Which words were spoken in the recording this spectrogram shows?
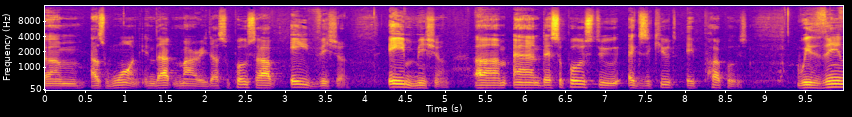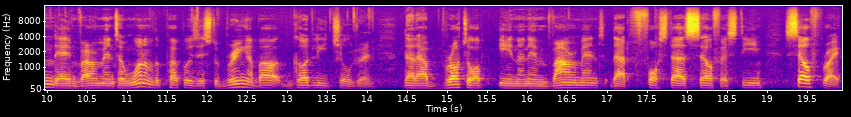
um, as one in that marriage are supposed to have a vision, a mission, um, and they're supposed to execute a purpose within their environment. And one of the purposes is to bring about godly children that are brought up in an environment that fosters self-esteem, self-pride.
